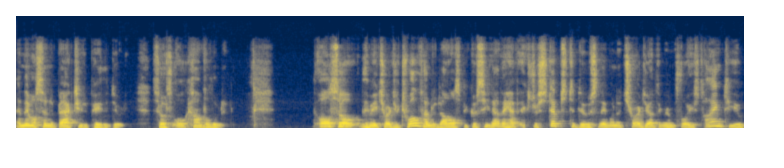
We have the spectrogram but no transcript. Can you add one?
and then we'll send it back to you to pay the duty. So it's all convoluted. Also, they may charge you $1,200 because, see, now they have extra steps to do, so they want to charge out their employees' time to you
